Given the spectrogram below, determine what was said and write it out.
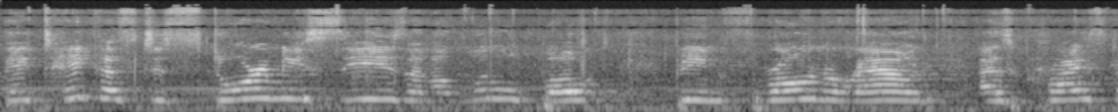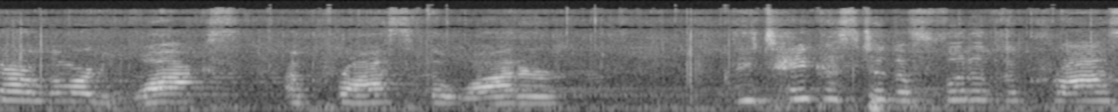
They take us to stormy seas and a little boat being thrown around as Christ our Lord walks across the water. They take us to the foot of the cross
